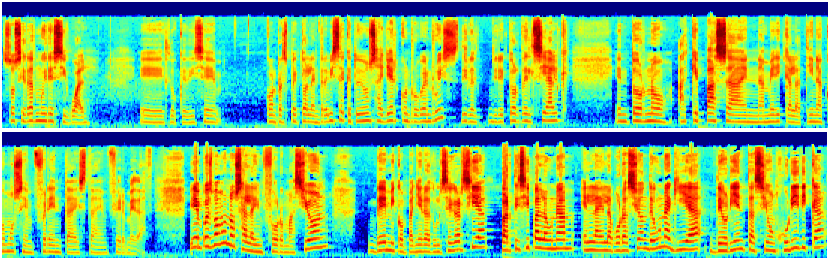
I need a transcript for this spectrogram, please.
sociedad muy desigual. Eh, es lo que dice con respecto a la entrevista que tuvimos ayer con Rubén Ruiz, director del CIALC, en torno a qué pasa en América Latina, cómo se enfrenta esta enfermedad. Bien, pues vámonos a la información de mi compañera Dulce García, participa la UNAM en la elaboración de una guía de orientación jurídica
